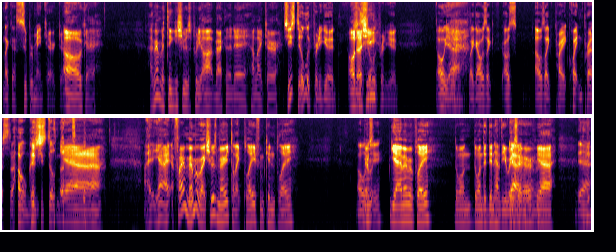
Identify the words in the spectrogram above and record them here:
like a super main character. Oh, okay. I remember thinking she was pretty hot back in the day. I liked her. She still looked pretty good. Oh, does still she? look pretty good. Oh yeah. Yeah. Like I was like I was I was like pri- quite impressed how good she still looked. Yeah. I yeah, if I remember right, she was married to like Play from Kid and Play. Oh, was she? Yeah, I remember Play, the one the one that didn't have the Yeah, eraser hair. remember. Yeah, Yeah.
